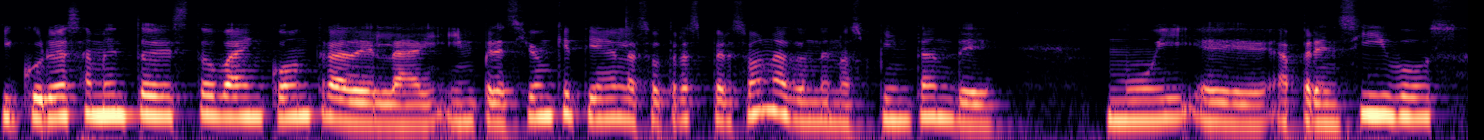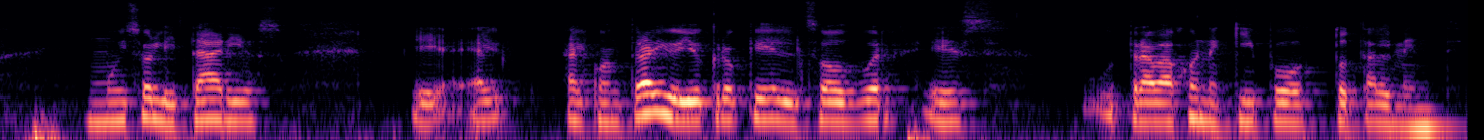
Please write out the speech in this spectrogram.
y curiosamente esto va en contra de la impresión que tienen las otras personas donde nos pintan de muy eh, aprensivos, muy solitarios. Eh, al, contrario, yo creo que el software es un trabajo en equipo totalmente.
